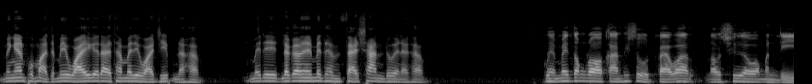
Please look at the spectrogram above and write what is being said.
ไม่งั้นผมอาจจะไม่ไว้ก็ได้ถ้าไม่ได้วาจิบนะครับ ไม่ได้แล้วก็ไม่ได้ทำแฟชั่นด้วยนะครับไม่ไม่ต้องรอการพิสูจน์แปลว่าเราเชื่อว่ามันดี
